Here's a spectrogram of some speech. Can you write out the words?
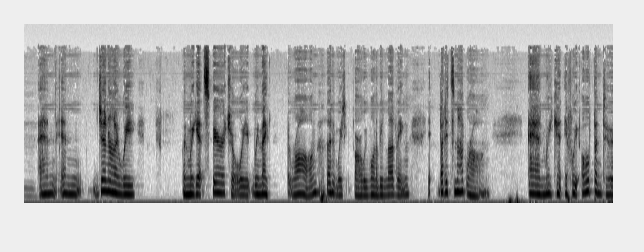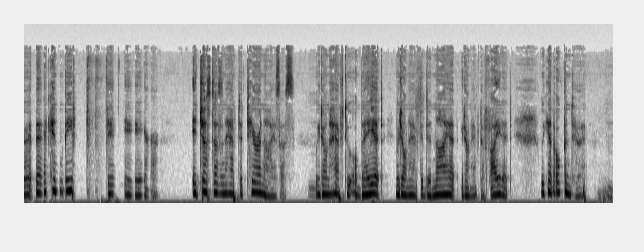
mm-hmm. and and generally we when we get spiritual, we, we make it wrong, we, or we want to be loving, but it's not wrong. And we can, if we open to it, there can be fear. It just doesn't have to tyrannize us. Mm. We don't have to obey it. We don't have to deny it. We don't have to fight it. We can open to it. Mm.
